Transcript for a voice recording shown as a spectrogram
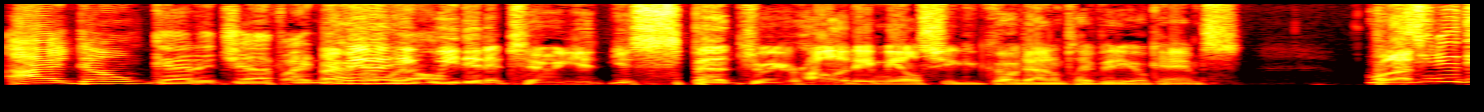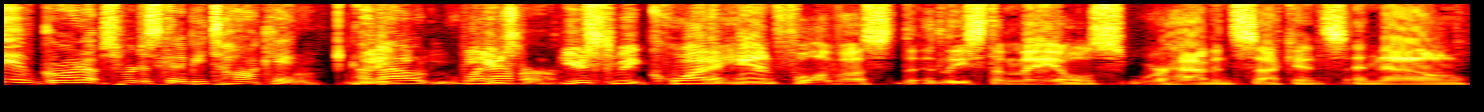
I don't get it, Jeff. I never I mean, I think we did it too. You you sped through your holiday meals so you could go down and play video games. Well, because you knew the grown-ups were just going to be talking But it about used- whatever. Used, to be quite a handful of us, at least the males, were having seconds, and now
